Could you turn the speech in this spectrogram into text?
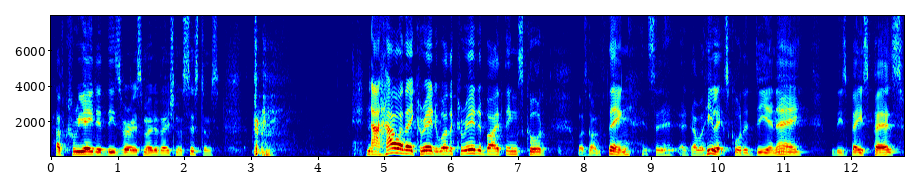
have created these various motivational systems. now, how are they created? Well, they're created by things called, well, it's not a thing, it's a, a double helix called a DNA with these base pairs,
